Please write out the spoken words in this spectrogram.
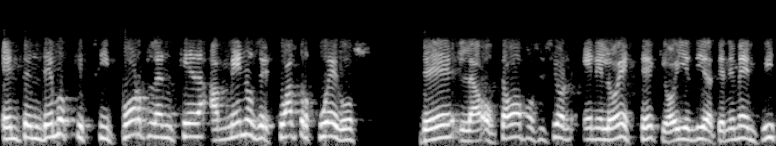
entendemos que si Portland queda a menos de cuatro juegos de la octava posición en el oeste, que hoy en día tiene Memphis,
